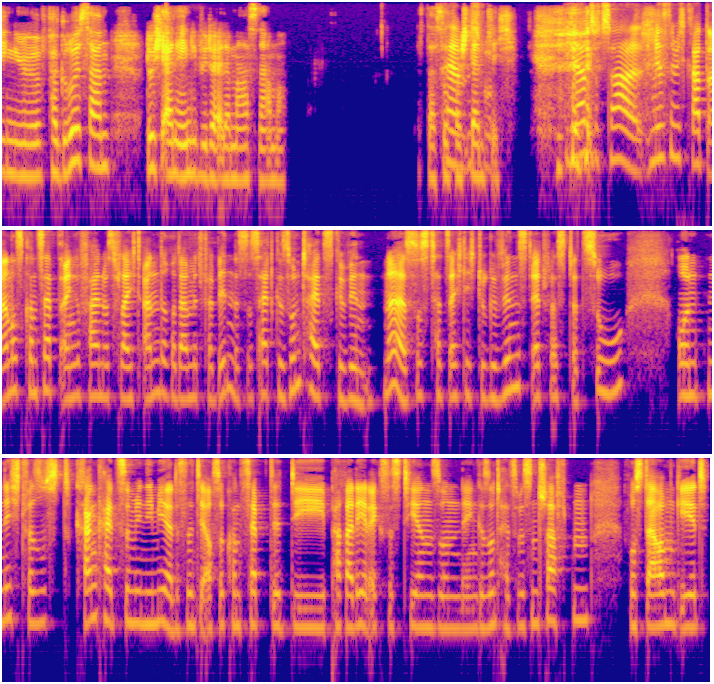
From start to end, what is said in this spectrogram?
Dinge vergrößern durch eine individuelle Maßnahme. Ist das so ähm, verständlich? Ja, total. Mir ist nämlich gerade ein anderes Konzept eingefallen, was vielleicht andere damit verbinden. Es ist halt Gesundheitsgewinn. Ne? Es ist tatsächlich, du gewinnst etwas dazu und nicht versuchst, Krankheit zu minimieren. Das sind ja auch so Konzepte, die parallel existieren, so in den Gesundheitswissenschaften, wo es darum geht,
